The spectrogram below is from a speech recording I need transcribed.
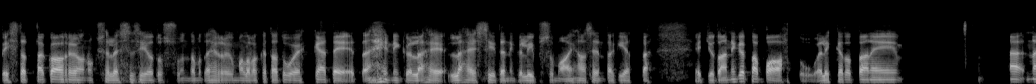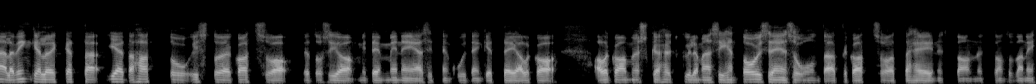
pistää takareunukselle se sijoitussuunta, mutta herra Jumala vaikka tatue käteen, että ei niin lähde, lähde siitä niin lipsumaan ihan sen takia, että, että jotain niin tapahtuu. Eli tota, niin, näillä vinkkeillä, eli että jäätä hattua, istua ja katsoa ja tosiaan miten menee ja sitten kuitenkin, että ei alkaa, alkaa myöskään hötkyilemään siihen toiseen suuntaan, että katsoa, että hei nyt on, nyt on tota, niin,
